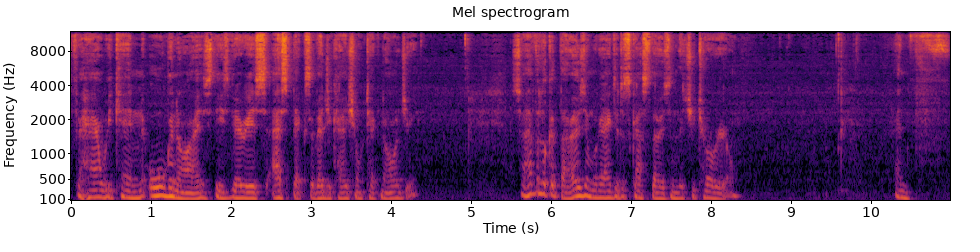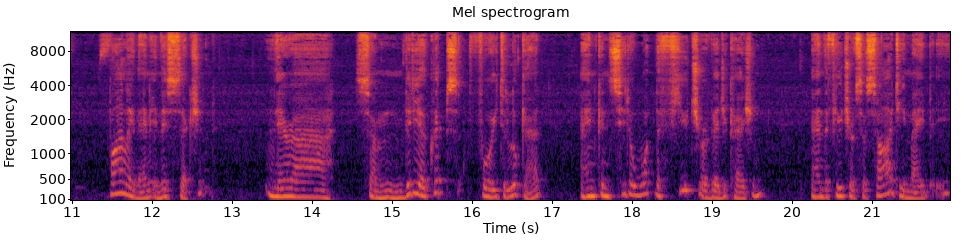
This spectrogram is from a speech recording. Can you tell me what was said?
for how we can organize these various aspects of educational technology. So have a look at those and we're going to discuss those in the tutorial. And finally then in this section there are some video clips for you to look at and consider what the future of education and the future of society may be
